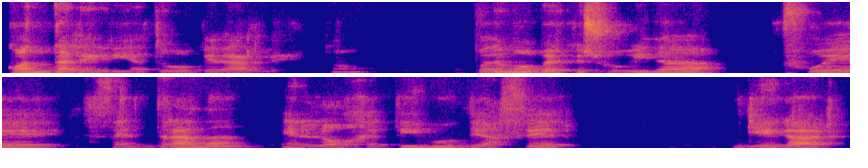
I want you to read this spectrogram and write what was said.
cuánta alegría tuvo que darle. Podemos ver que su vida fue centrada en el objetivo de hacer llegar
